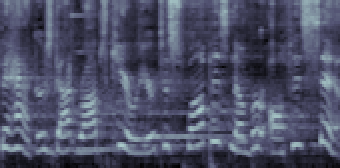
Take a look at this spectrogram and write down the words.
The hackers got Rob's carrier to swap his number off his SIM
